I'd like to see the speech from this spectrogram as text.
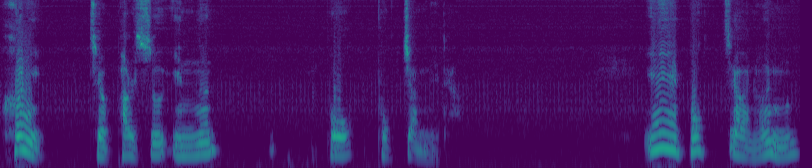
흔히 접할 수 있는 복, 복자입니다. 이 복자는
